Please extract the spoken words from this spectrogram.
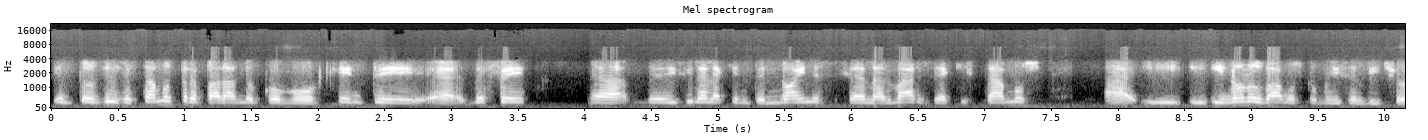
entonces estamos preparando como gente ah, de fe ah, de decirle a la gente no hay necesidad de alarmarse, aquí estamos y, no nos vamos como dice el dicho.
